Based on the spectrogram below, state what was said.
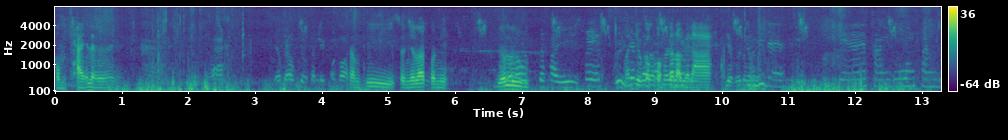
ผมใช้เลย ทำที่สัญลักษณ์ก่อนนี่เดี๋ยวลืมจะใส่เฟซมันอยู่กับผมตลอดเวลาเหยียบไว้ตรงดูนั้นที่แดงแกฟังดวงฟังด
